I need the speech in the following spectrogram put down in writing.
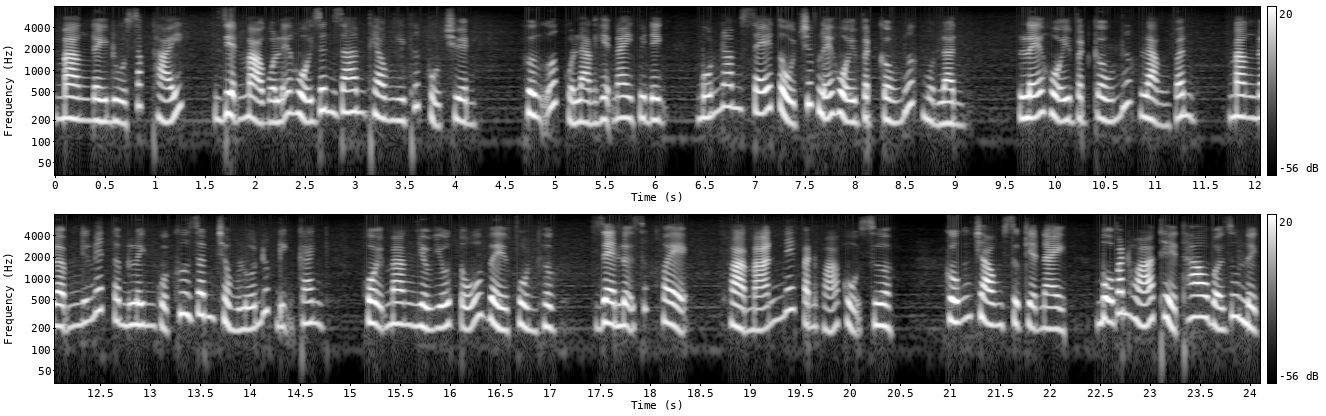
mang đầy đủ sắc thái, diện mạo của lễ hội dân gian theo nghi thức cổ truyền. Hương ước của làng hiện nay quy định 4 năm sẽ tổ chức lễ hội vật cầu nước một lần. Lễ hội vật cầu nước làng Vân mang đậm những nét tâm linh của cư dân trồng lúa nước định canh, hội mang nhiều yếu tố về phồn thực, rèn luyện sức khỏe, thỏa mãn nét văn hóa cổ xưa. Cũng trong sự kiện này, Bộ Văn hóa Thể thao và Du lịch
